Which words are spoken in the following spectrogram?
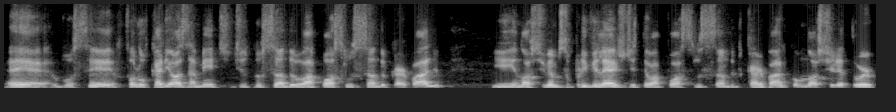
é, você falou carinhosamente de, do Sandro, apóstolo Sandro Carvalho, e nós tivemos o privilégio de ter o apóstolo Sandro de Carvalho como nosso diretor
